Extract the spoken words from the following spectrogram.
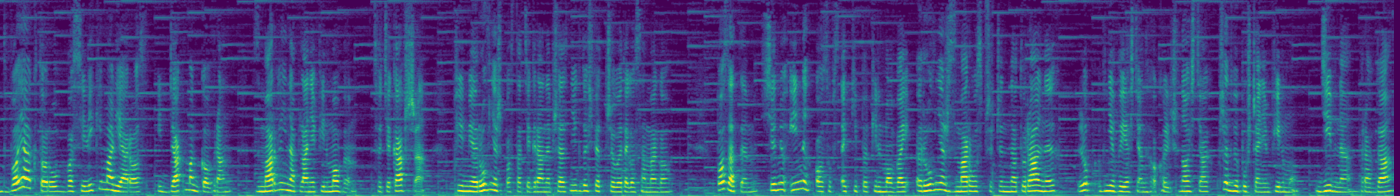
Dwoje aktorów, Wasiliki Maliaros i Jack McGovern, zmarli na planie filmowym. Co ciekawsze, w filmie również postacie grane przez nich doświadczyły tego samego. Poza tym, siedmiu innych osób z ekipy filmowej również zmarło z przyczyn naturalnych lub w niewyjaśnionych okolicznościach przed wypuszczeniem filmu. Dziwne, prawda?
